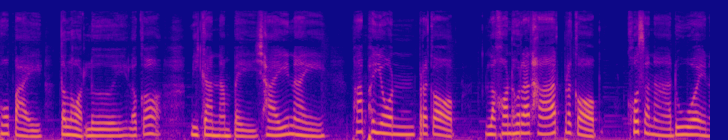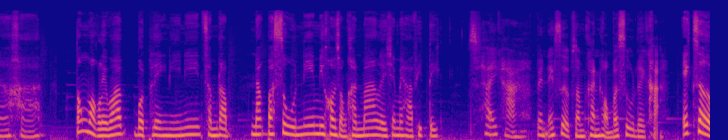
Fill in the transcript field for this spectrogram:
ทั่ว ๆ ไปตลอดเลย แล้วก็มีการนำไปใช้ในภาพยนตร์ประกอบละครโทรทัศน์ ประกอบโฆษณาด้วยนะคะ ต้องบอกเลยว่าบทเพลงนี้นี่สำหรับนักบัสซูนนี่มีความสำคัญมากเลยใช่ไหมคะพี่ติ๊กใช่ค่ะ เป็น excerpt สำคัญของบัสซูนเลยค่ะ excerpt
